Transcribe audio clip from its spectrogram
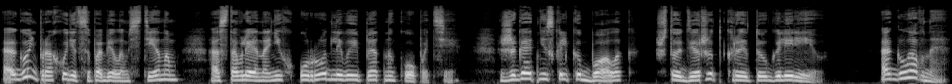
Огонь проходится по белым стенам, оставляя на них уродливые пятна копоти, сжигает несколько балок, что держит крытую галерею. А главное,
